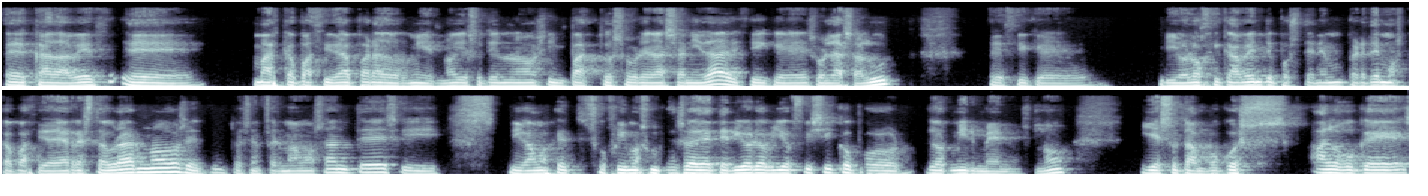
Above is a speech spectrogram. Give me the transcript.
eh, cada vez eh, más capacidad para dormir, ¿no? Y eso tiene unos impactos sobre la sanidad, es decir, que sobre la salud. Es decir, que biológicamente pues tenemos, perdemos capacidad de restaurarnos, entonces enfermamos antes y digamos que sufrimos un proceso de deterioro biofísico por dormir menos, ¿no? Y eso tampoco es algo que,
